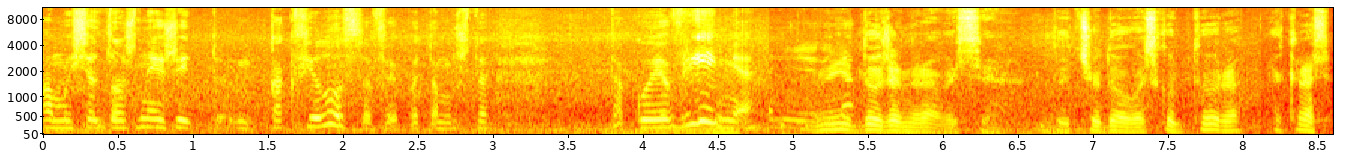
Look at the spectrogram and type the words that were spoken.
а мы сейчас должны жить м, как философы, потому что такое время. Мені дуже подобається. Чудова скульптура. Якраз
